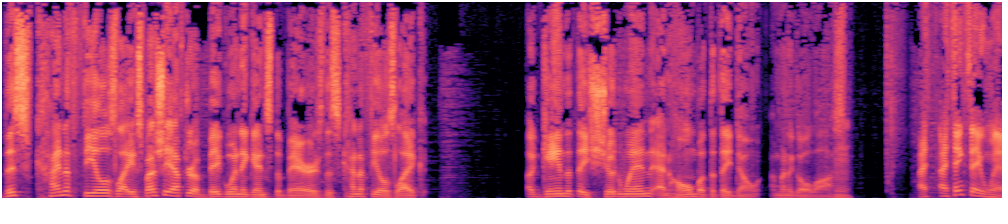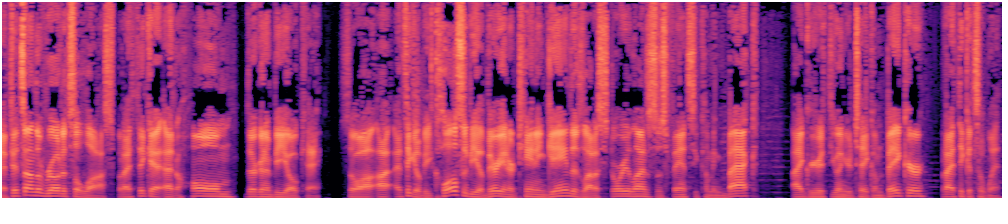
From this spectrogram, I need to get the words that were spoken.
This kind of feels like, especially after a big win against the Bears, this kind of feels like a game that they should win at home, but that they don't. I'm going to go loss. I, I think they win. If it's on the road, it's a loss. But I think at, at home, they're going to be okay. So uh, I, I think it'll be close. It'll be a very entertaining game. There's a lot of storylines. There's Fancy coming back. I agree with you on your take on Baker, but I think it's a win.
